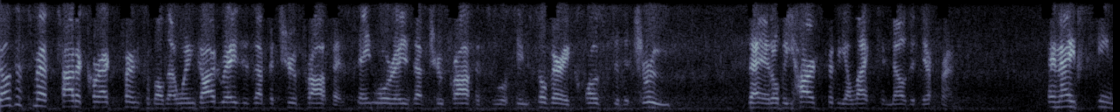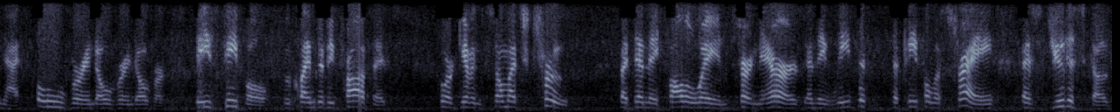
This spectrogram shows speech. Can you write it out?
Joseph Smith taught a correct principle that when God raises up a true prophet, Satan will raise up true prophets who will seem so very close to the truth that it'll be hard for the elect to know the difference. And I've seen that over and over and over. These people who claim to be prophets who are given so much truth, but then they fall away in certain errors and they lead the, the people astray as Judas goats,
